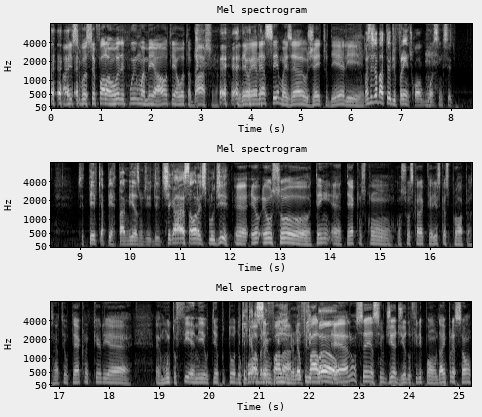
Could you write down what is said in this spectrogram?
Aí se você fala uma, ele põe uma meia alta e a outra baixa. Entendeu? Ele é assim, mas é o jeito dele. Mas você já bateu de frente com algum assim que você, você teve que apertar mesmo, de, de chegar a essa hora de explodir? É, eu, eu sou. Tem é, técnicos com, com suas características próprias. Né? Tem um técnico que ele é, é muito firme o tempo todo, Aquele cara cobra e fala. né? O e Filipão. fala- é, não sei, assim, o dia a dia do Filipão. Dá a impressão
